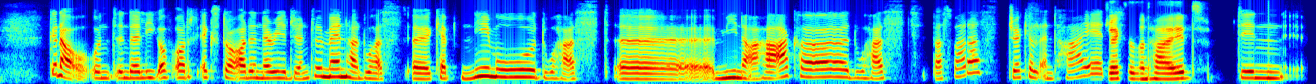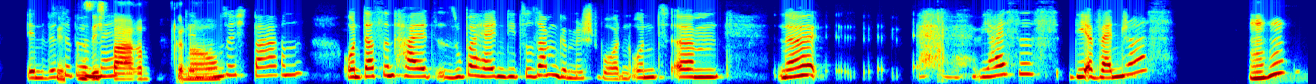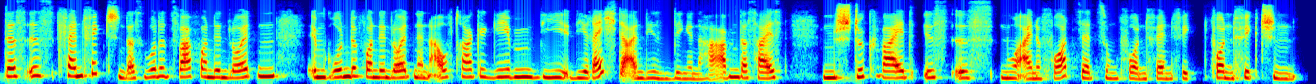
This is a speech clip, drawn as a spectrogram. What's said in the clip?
Genau, und in der League of Or- Extraordinary Gentlemen, du hast äh, Captain Nemo, du hast äh, Mina Harker, du hast, was war das? Jekyll and Hyde, Jekyll und Hyde, den den Invisible Man, Unsichtbaren, den genau. Unsichtbaren. Und das sind halt Superhelden, die zusammengemischt wurden. Und ähm, ne, wie heißt es? Die Avengers? Mhm. das ist Fanfiction. Das wurde zwar von den Leuten, im Grunde von den Leuten in Auftrag gegeben, die die Rechte an diesen Dingen haben. Das heißt, ein Stück weit ist es nur eine Fortsetzung von Fanfic von Fiction.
